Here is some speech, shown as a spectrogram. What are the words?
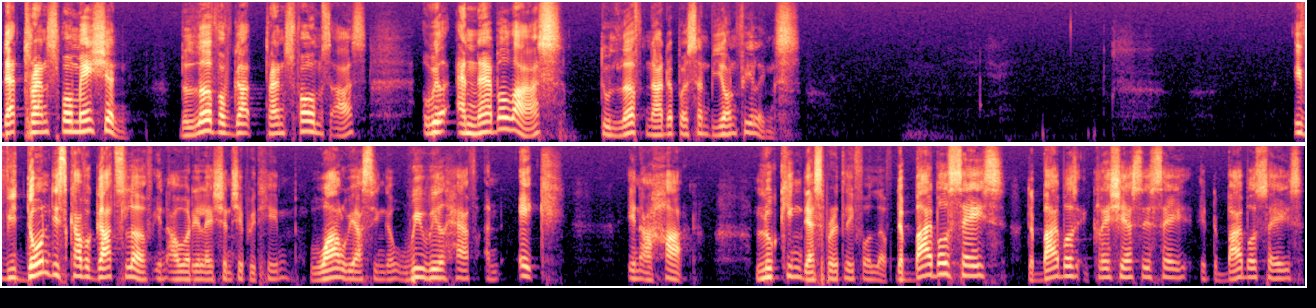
that transformation, the love of God transforms us, will enable us to love another person beyond feelings. If we don't discover God's love in our relationship with Him while we are single, we will have an ache in our heart, looking desperately for love. The Bible says, the Bible, Ecclesiastes say, the Bible says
